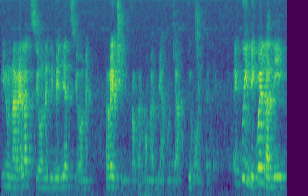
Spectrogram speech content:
in una relazione di mediazione reciproca, come abbiamo già più volte detto. E quindi quella di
